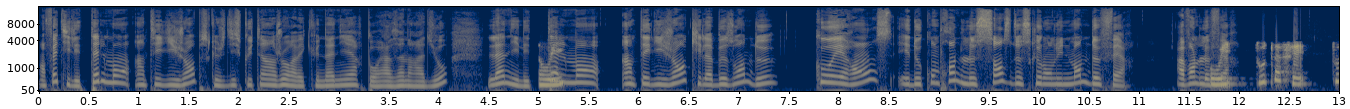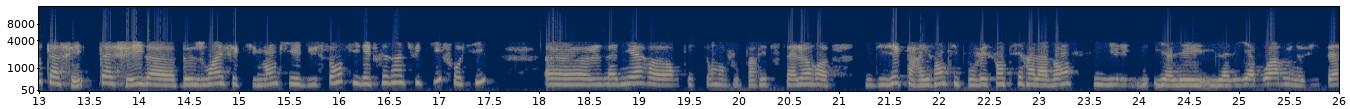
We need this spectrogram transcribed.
En fait, il est tellement intelligent, parce que je discutais un jour avec une anière pour RZN Radio, l'âne, il est tellement intelligent qu'il a besoin de cohérence et de comprendre le sens de ce que l'on lui demande de faire avant de le faire. Oui, tout à fait, tout à fait, tout à fait. Il a besoin effectivement qu'il y ait du sens. Il est très intuitif aussi. Euh, L'anière euh, en question dont je vous parlais tout à l'heure euh, vous disait que par exemple il pouvait sentir à l'avance s'il il allait, il allait y avoir une vipère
